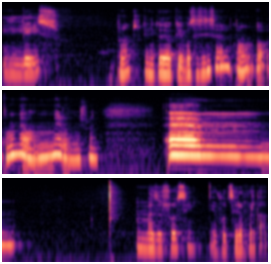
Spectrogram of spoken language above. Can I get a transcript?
E é isso. Pronto, querem que eu diga o quê? Vou ser sincera, está uma, uma merda, uma merda, mas pronto. Um, mas eu sou assim, eu vou dizer a verdade.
